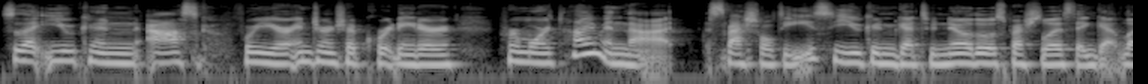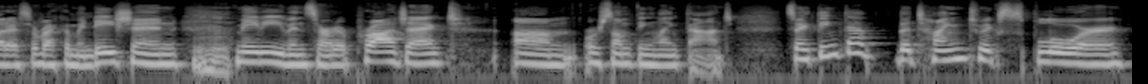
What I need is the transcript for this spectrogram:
so that you can ask for your internship coordinator for more time in that specialty so you can get to know those specialists and get letters of recommendation maybe even start a project um, or something like that so i think that the time to explore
